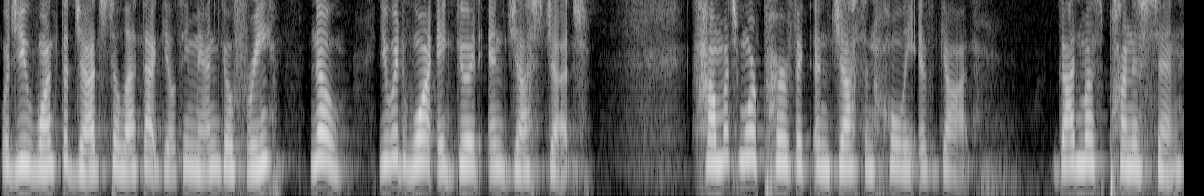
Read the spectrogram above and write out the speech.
would you want the judge to let that guilty man go free? No, you would want a good and just judge. How much more perfect and just and holy is God? God must punish sin.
